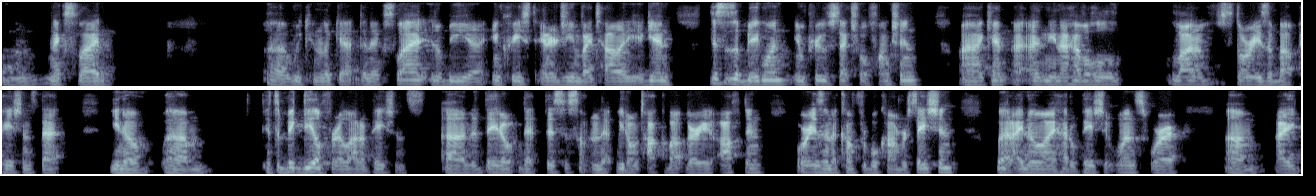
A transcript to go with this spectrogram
Um, next slide. Uh, we can look at the next slide. It'll be uh, increased energy and vitality. Again, this is a big one, improved sexual function. I can't, I, I mean, I have a whole lot of stories about patients that, you know, um, it's a big deal for a lot of patients uh, that they don't, that this is something that we don't talk about very often or isn't a comfortable conversation. But I know I had a patient once where um, I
